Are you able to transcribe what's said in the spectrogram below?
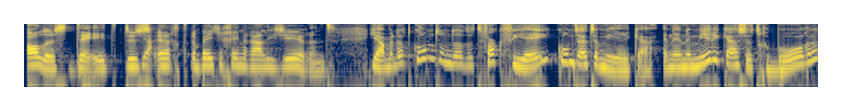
alles deed. Dus echt een beetje generaliserend. Ja, maar dat komt omdat het vak VA komt uit Amerika. En in Amerika is het geboren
